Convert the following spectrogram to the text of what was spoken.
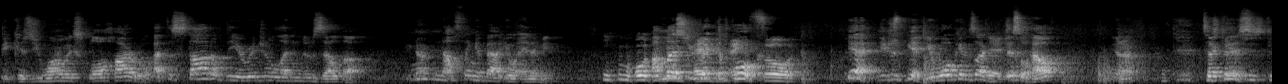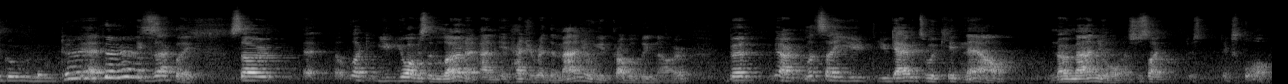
because you want to explore Hyrule. At the start of the original Legend of Zelda, you know nothing about your enemy. Unless you read the book. Sword. Yeah, you just yeah you walk in, it's like Yeah, this will help. You know, take this. to go take Yeah, this. exactly. So, uh, like, you, you obviously learn it, and if, had you read the manual, you'd probably know. But, you know, let's say you, you gave it to a kid now, no manual, it's just like, just explore.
